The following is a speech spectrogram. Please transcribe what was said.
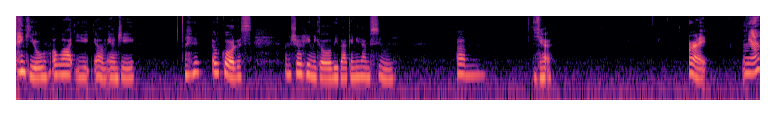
thank you a lot, you, um, Angie. of course. I'm sure Himiko will be back anytime soon. Um, yeah. Alright. Yeah?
